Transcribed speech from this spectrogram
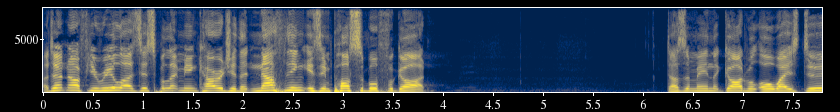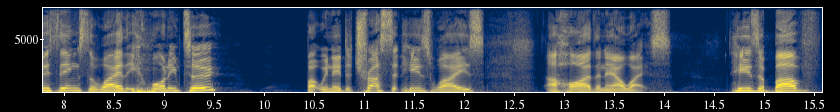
I don't know if you realize this but let me encourage you that nothing is impossible for God doesn't mean that God will always do things the way that you want Him to, but we need to trust that His ways are higher than our ways. He is above,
